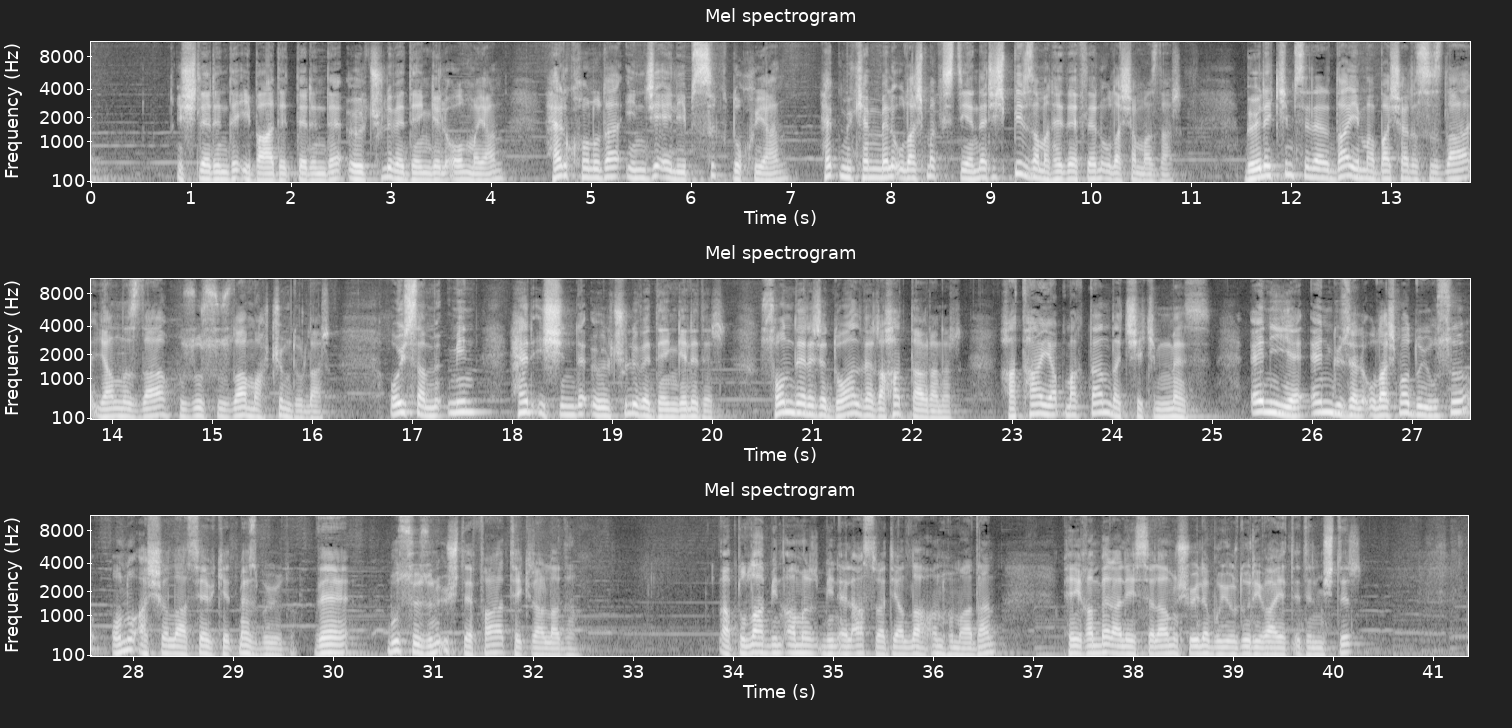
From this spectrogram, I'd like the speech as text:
işlerinde, ibadetlerinde ölçülü ve dengeli olmayan, her konuda ince eleyip sık dokuyan, hep mükemmele ulaşmak isteyenler hiçbir zaman hedeflerine ulaşamazlar. Böyle kimseler daima başarısızlığa, yalnızlığa, huzursuzluğa mahkumdurlar. Oysa mümin her işinde ölçülü ve dengelidir. Son derece doğal ve rahat davranır. Hata yapmaktan da çekinmez. En iyiye, en güzel ulaşma duygusu onu aşırılığa sevk etmez buyurdu. Ve bu sözünü üç defa tekrarladı. Abdullah bin Amr bin el-As radiyallahu anhuma'dan Peygamber aleyhisselamın şöyle buyurduğu rivayet edilmiştir.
